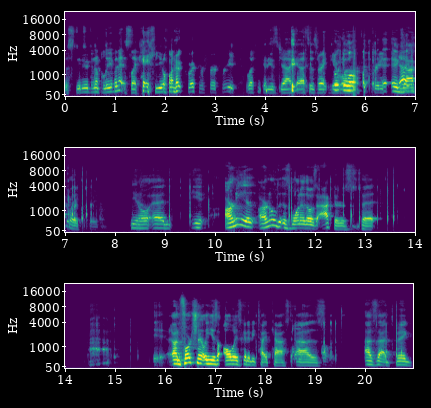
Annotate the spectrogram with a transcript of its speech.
the studio didn't believe in it. It's like, hey, you want a quick for, for free? Look at these jackasses right here. Well, want for free. e- Yeah, you exactly. you know, and Arnie is, Arnold is one of those actors that, unfortunately, he's always going to be typecast as Always. as that big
